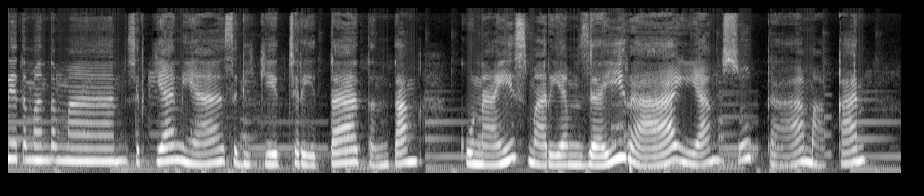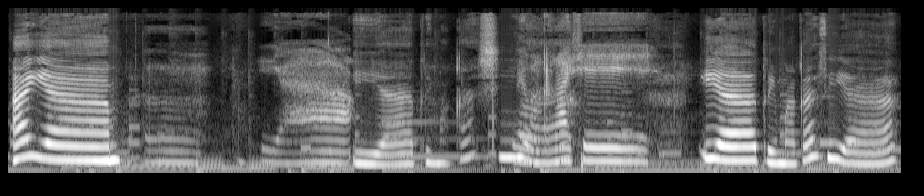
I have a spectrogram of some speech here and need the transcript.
deh teman-teman. Sekian ya sedikit cerita tentang Kunais Mariam Zaira yang suka makan ayam. Hmm, iya Iya, terima kasih ya. terima kasih Iya, terima kasih ya.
